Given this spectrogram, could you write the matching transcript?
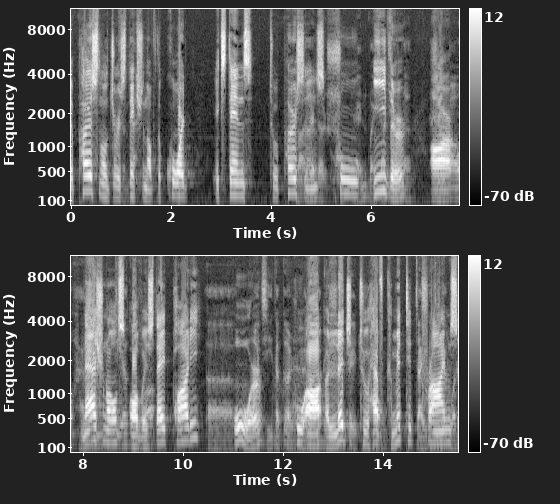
The personal jurisdiction of the court extends to persons who either are nationals of a state party or who are alleged to have committed crimes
